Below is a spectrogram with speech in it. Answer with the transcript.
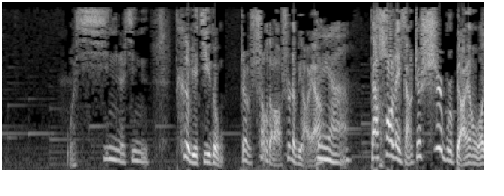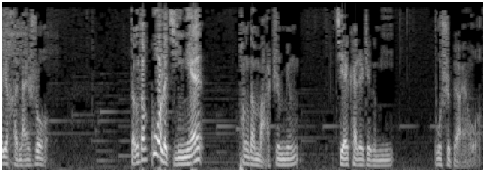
”我心着心特别激动，这受到老师的表扬。对呀，但后来想，这是不是表扬我也很难说。等到过了几年，碰到马志明，揭开了这个谜，不是表扬我，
